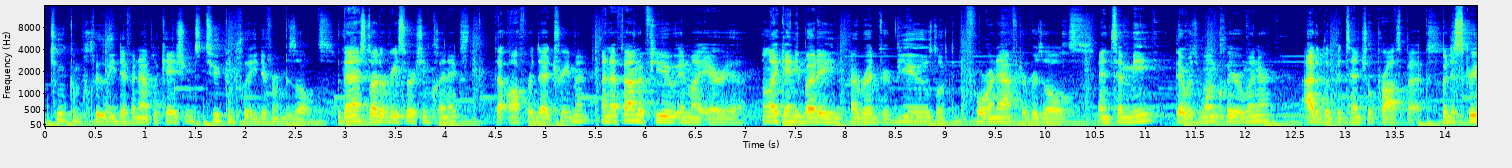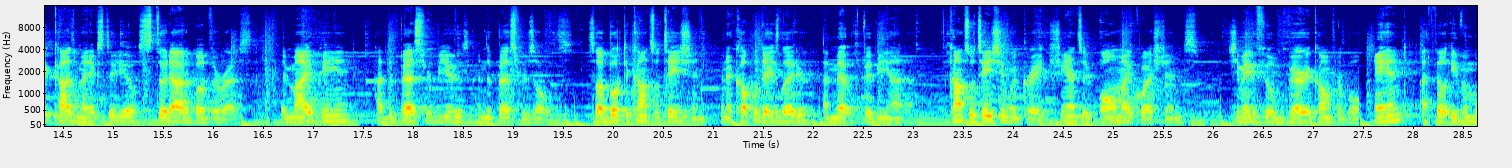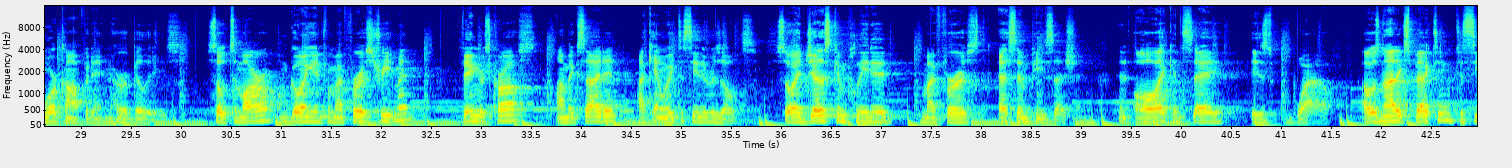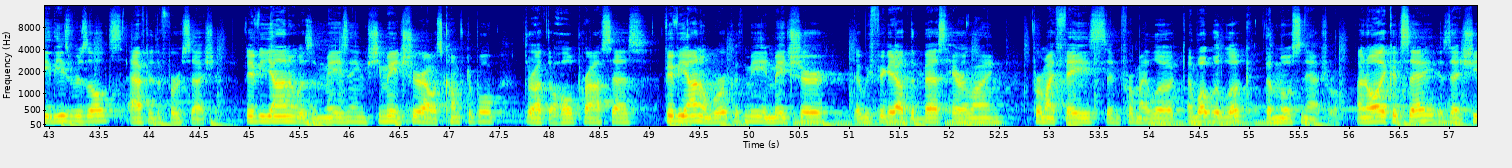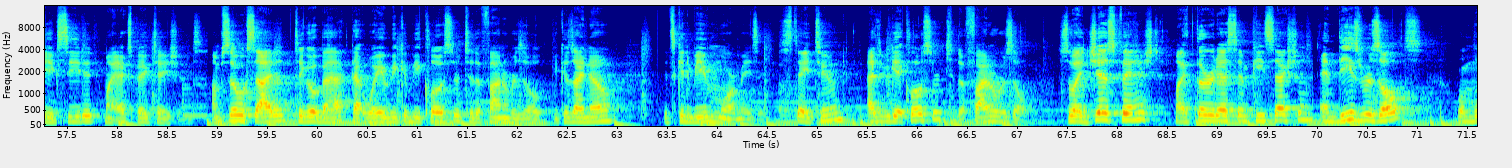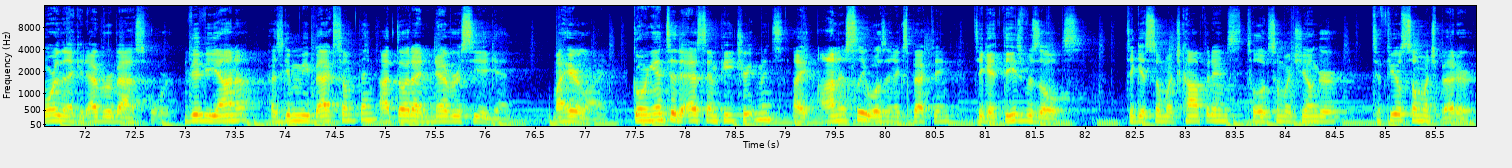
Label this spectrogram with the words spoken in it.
two completely different applications, two completely different results. Then I started researching clinics that offered that treatment, and I found a few in my area. And like anybody, I read reviews, looked at before and after results, and to me, there was one clear winner out of the potential prospects. A discreet cosmetic studio stood out above the rest. In my opinion, had the best reviews and the best results. So I booked a consultation, and a couple days later, I met with Viviana. The consultation went great. She answered all my questions. She made me feel very comfortable, and I felt even more confident in her abilities. So tomorrow, I'm going in for my first treatment. Fingers crossed, I'm excited. I can't wait to see the results. So I just completed my first SMP session, and all I can say is wow. I was not expecting to see these results after the first session. Viviana was amazing. She made sure I was comfortable throughout the whole process. Viviana worked with me and made sure that we figured out the best hairline for my face and for my look and what would look the most natural. And all I could say is that she exceeded my expectations. I'm so excited to go back. That way we can be closer to the final result because I know it's gonna be even more amazing. Stay tuned as we get closer to the final result. So I just finished my third SMP section and these results were more than I could ever have asked for. Viviana has given me back something I thought I'd never see again, my hairline. Going into the SMP treatments, I honestly wasn't expecting to get these results, to get so much confidence, to look so much younger, to feel so much better,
